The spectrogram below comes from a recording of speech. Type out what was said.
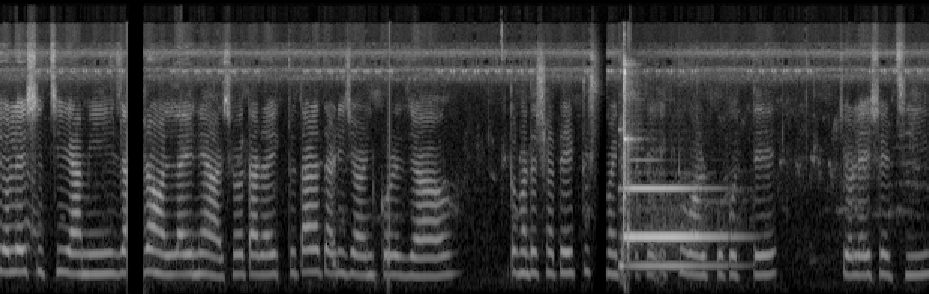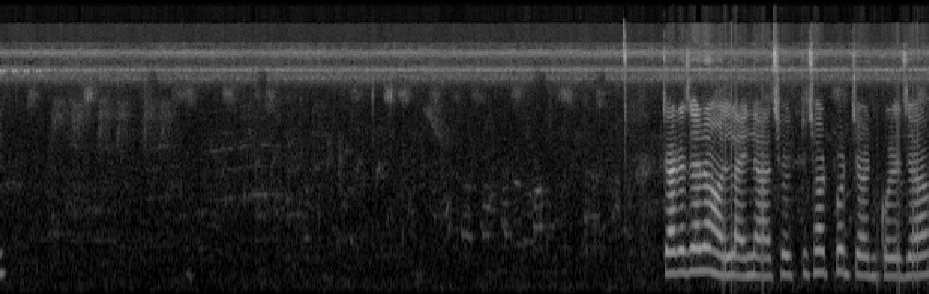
চলে এসেছি আমি। যারা অনলাইনে আছো, তারা একটু তাড়াতাড়ি জয়েন করে যাও। তোমাদের সাথে একটু সময় একটু গল্প করতে চলে এসেছি। যারা যারা অনলাইনে আছো, একটু ঝটপট জয়েন করে যাও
